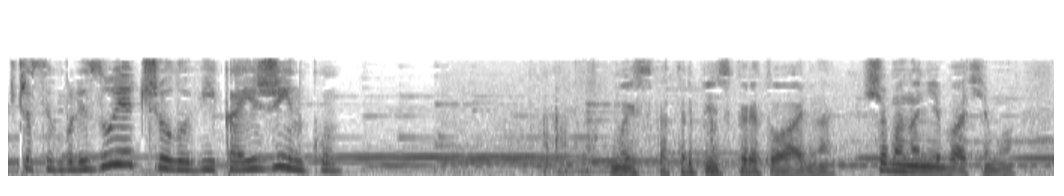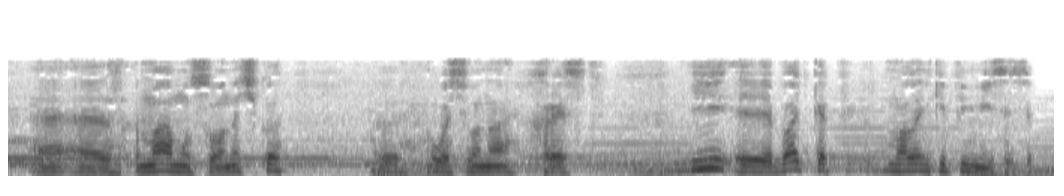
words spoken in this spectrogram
що символізує чоловіка і жінку. Мишка трипільська ритуальна. Що ми на ній бачимо? Е, е, Маму сонечко, е, ось вона, хрест, і е, батька маленький півмісяця.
